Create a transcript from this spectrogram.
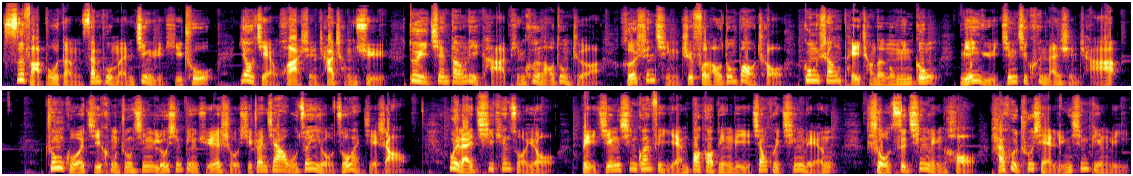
司法部等三部门近日提出，要简化审查程序，对建档立卡贫困劳动者和申请支付劳动报酬、工伤赔偿的农民工免予经济困难审查。中国疾控中心流行病学首席专家吴尊友昨晚介绍，未来七天左右，北京新冠肺炎报告病例将会清零，首次清零后还会出现零星病例。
